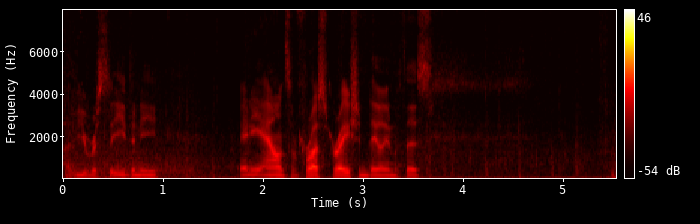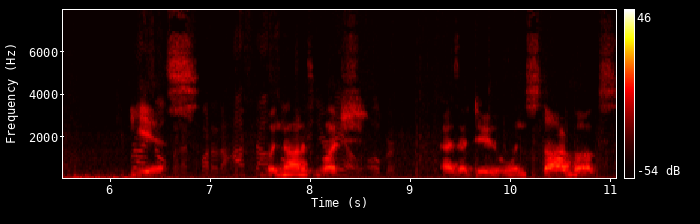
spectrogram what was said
have you received any any ounce of frustration dealing with this? Yes, but not as much as I do when Starbucks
